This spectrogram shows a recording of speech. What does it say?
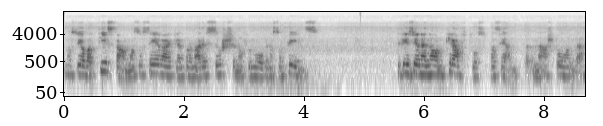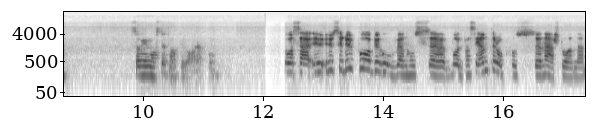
Vi måste jobba tillsammans och se verkligen på de här resurserna och förmågorna som finns. Det finns ju en enorm kraft hos patienter och närstående som vi måste ta tillvara på. Åsa, hur ser du på behoven hos eh, både patienter och hos eh, närstående?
